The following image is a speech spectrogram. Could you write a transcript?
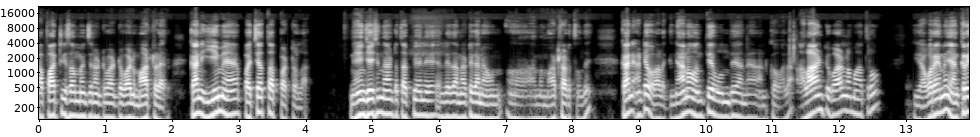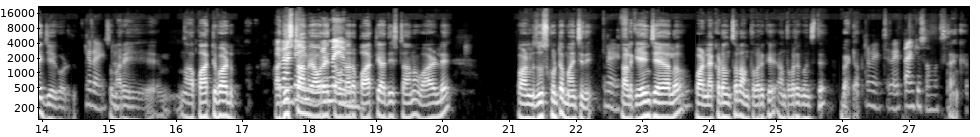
ఆ పార్టీకి సంబంధించినటువంటి వాళ్ళు మాట్లాడారు. కానీ ఈమె పశ్చాత్తాపట్టాల నేను చేసిన దాంట్లో తప్పేం లేదన్నట్టుగానే ఆమె మాట్లాడుతుంది. కానీ అంటే వాళ్ళ జ్ఞానం అంతే ఉంది అని అనుకోవాలి? అలాంటి వాళ్ళని మాత్రం ఎవరైనా ఎంకరేజ్ చేయకూడదు. సో మరి ఆ పార్టీ వాళ్ళు అధిష్టానం ఎవరైతే ఉన్నారో పార్టీ అధిష్టానం వాళ్ళే వాళ్ళని చూసుకుంటే మంచిది. వాళ్ళకి ఏం చేయాలో వాళ్ళని ఎక్కడ ఉంచాలో అంతవరకు అంతవరకు ఉంచితే better thank you so much thank you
